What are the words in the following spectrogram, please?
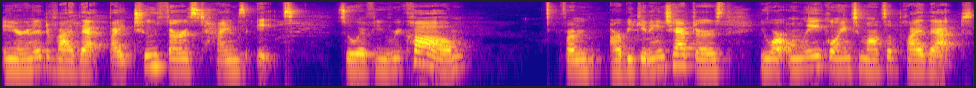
and you're going to divide that by two-thirds times 8. So if you recall from our beginning chapters, you are only going to multiply that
